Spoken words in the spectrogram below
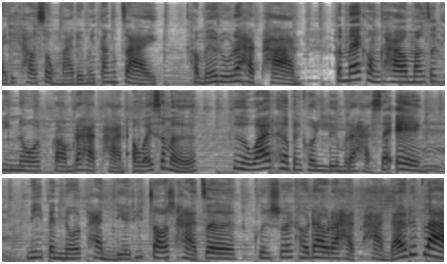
ล์ที่เขาส่งมาโดยไม่ตั้งใจ เขาไม่รู้รหัสผ่าน แต่แม่ของเขามักจะทิ้งโน้ตพร้อมรหัสผ่านเอาไว้เสมอเผื่อว่าเธอเป็นคนลืมรหัสซะเอง นี่เป็นโน้ตแผ่นเดียวที่จอร์จหาเจอ คุณช่วยเขาเดารหัสผ่านได้หรือเปล่า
